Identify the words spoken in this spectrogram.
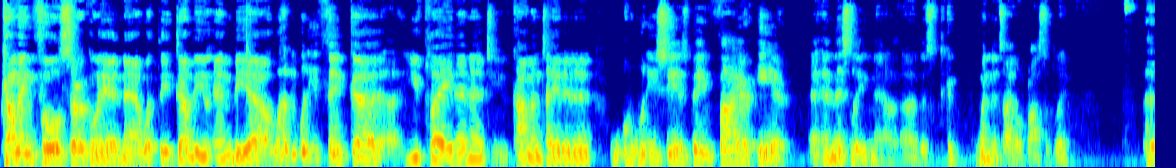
Coming full circle here now with the WNBL. What, what do you think uh, you played in it? You commentated in it. What do you see as being fire here in this league now? Uh, this could win the title possibly. Who,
